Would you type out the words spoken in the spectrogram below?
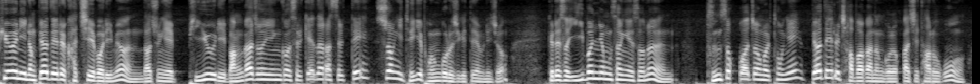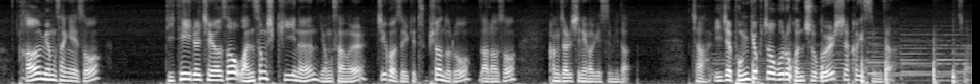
표현이랑 뼈대를 같이 해버리면 나중에 비율이 망가져인 것을 깨달았을 때 수정이 되게 번거로워지기 때문이죠. 그래서 이번 영상에서는 분석 과정을 통해 뼈대를 잡아가는 것까지 다루고 다음 영상에서 디테일을 채워서 완성시키는 영상을 찍어서 이렇게 두 편으로 나눠서 강좌를 진행하겠습니다. 자, 이제 본격적으로 건축을 시작하겠습니다. 자,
